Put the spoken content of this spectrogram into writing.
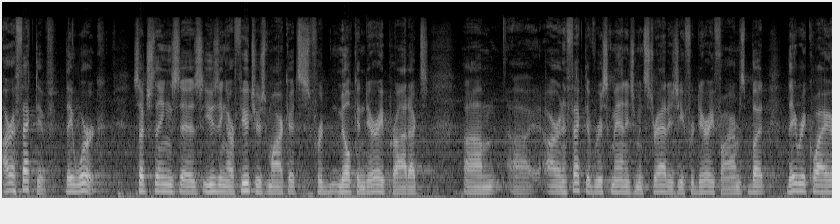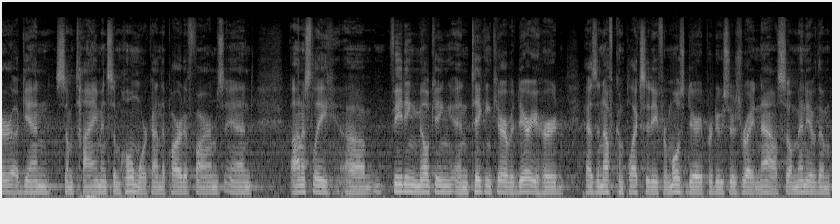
are effective. They work. Such things as using our futures markets for milk and dairy products um, uh, are an effective risk management strategy for dairy farms, but they require, again, some time and some homework on the part of farms. And honestly, um, feeding, milking, and taking care of a dairy herd has enough complexity for most dairy producers right now, so many of them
